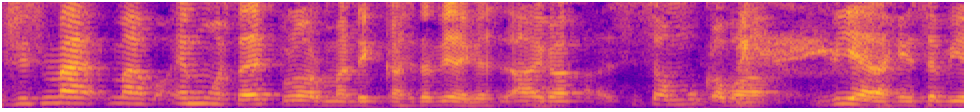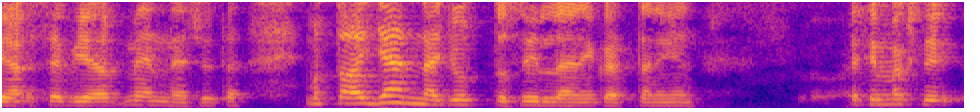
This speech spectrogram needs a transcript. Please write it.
Siis mä, mä en muista Eppu Norman dikkaa sitä vieläkin. Se, aika, siis se on mukavaa vieläkin, se vie, se vie menneisyyteen. Mutta on jännä juttu silleen, niin kuin, että niin, esimerkiksi...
